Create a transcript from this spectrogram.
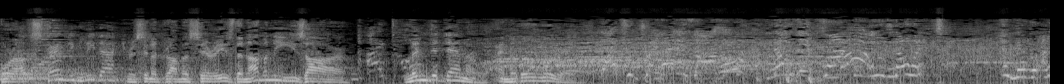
For Outstanding Lead Actress in a Drama Series, the nominees are Linda Dano, Another World, That's a drink, Donald. No, they I never, I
